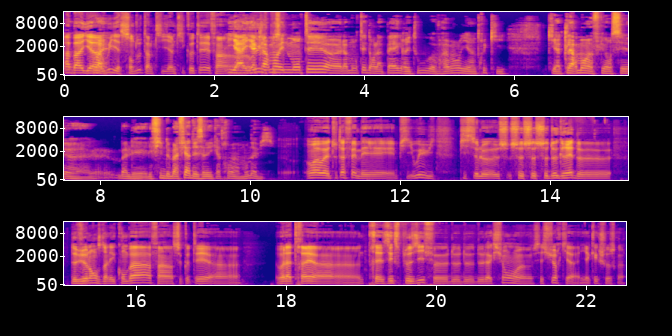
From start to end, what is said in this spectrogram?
ah bah il y a Ouais. oui il y a sans doute un petit un petit côté enfin Il y a, il y a oui, clairement parce- une montée, euh, la montée dans la pègre et tout. Vraiment, il y a un truc qui qui a clairement influencé euh, bah, les, les films de mafia des années 80 à mon avis. Ouais, ouais, tout à fait. Mais puis oui, oui. Puis le ce, ce, ce degré de, de violence dans les combats, enfin ce côté euh, voilà très euh, très explosif euh, de, de, de l'action, euh, c'est sûr qu'il y a, il y a quelque chose quoi.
